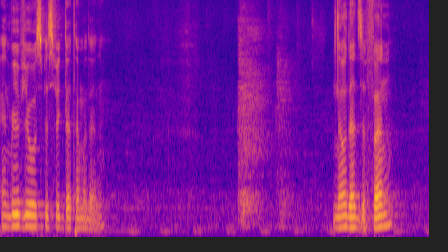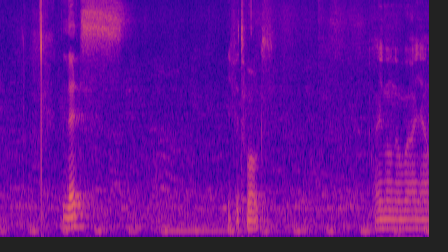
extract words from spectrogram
and with your specific data model. Now that's the fun. Let's, if it works. I don't know where I am.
